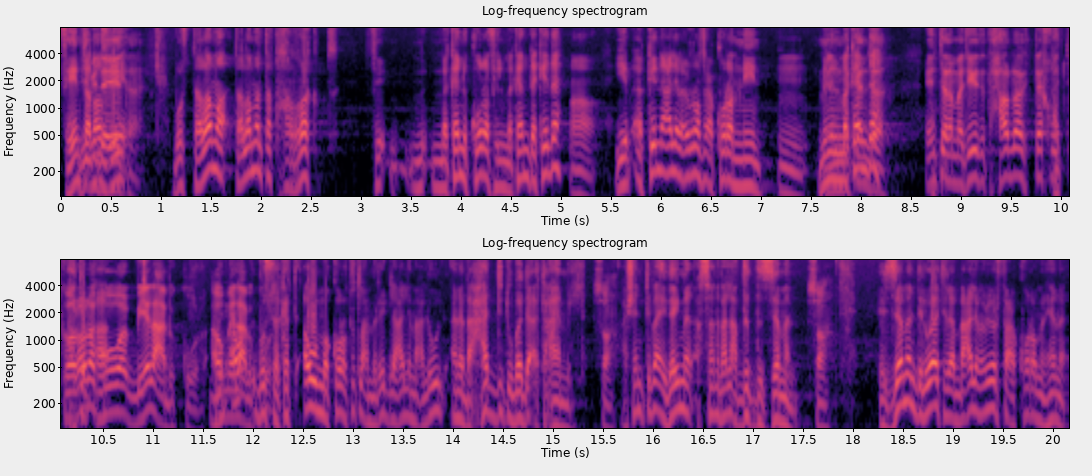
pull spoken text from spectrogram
فهمت قصدي بدايتها. بص طالما طالما أنت اتحركت في مكان الكره في المكان ده كده آه. يبقى كأن علي معلول رافع الكره منين؟ مم. من المكان ده. انت لما تيجي تتحرك تاخد هت- قرارك وهو بيلعب الكورة أو من ما يلعب الكورة. بص يا كابتن أول ما الكره تطلع من رجل علي معلول أنا بحدد وبدأ أتعامل. صح. عشان تبقى دايما أصل أنا بلعب ضد الزمن. صح. الزمن دلوقتي لما علي معلول يرفع الكره من هنا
